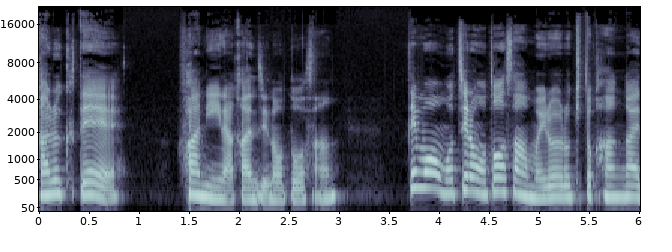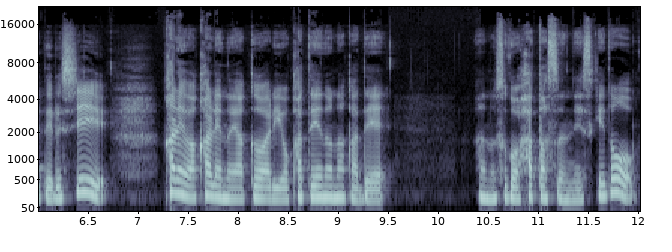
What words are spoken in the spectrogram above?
明るくて、ファニーな感じのお父さん。でも、もちろんお父さんもいろいろきっと考えてるし、彼は彼の役割を家庭の中で、あの、すごい果たすんですけど、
